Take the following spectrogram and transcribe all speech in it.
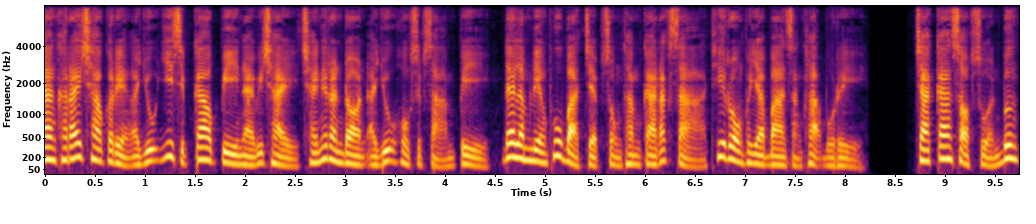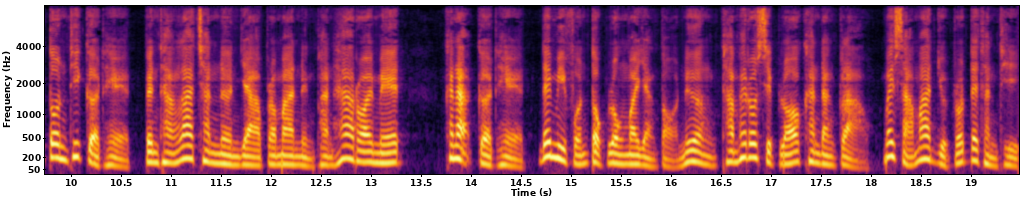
นางคาไรชาวกะเหรี่ยงอายุ 29 ปี นายวิชัย ชัยนิรันดรอายุ 63 ปี ได้ลำเลียงผู้บาดเจ็บส่งทำการรักษาที่โรงพยาบาลสังขละบุรี จากการสอบสวนเบื้องต้นที่เกิดเหตุเป็นทางลาดชันเนินยาวประมาณ 1,500 เมตร ขณะเกิดเหตุได้มีฝนตกลงมาอย่างต่อเนื่องทำให้รถสิบล้อคันดังกล่าว ไม่สามารถหยุดรถได้ทันที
